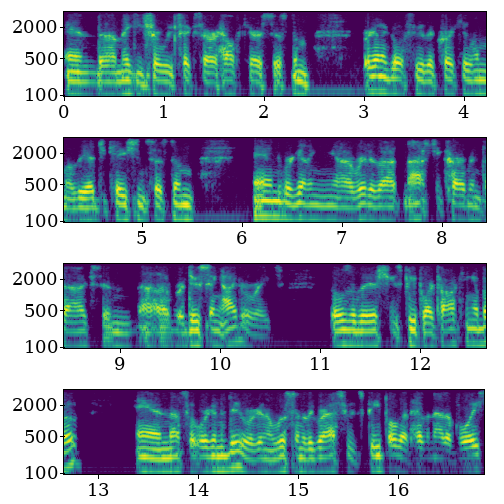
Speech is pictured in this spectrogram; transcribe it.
and uh, making sure we fix our healthcare system. We're going to go through the curriculum of the education system, and we're getting uh, rid of that nasty carbon tax and uh, reducing hydro rates. Those are the issues people are talking about, and that's what we're going to do. We're going to listen to the grassroots people that haven't had a voice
